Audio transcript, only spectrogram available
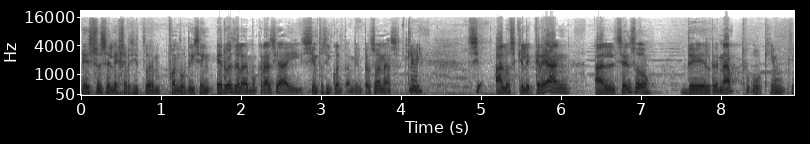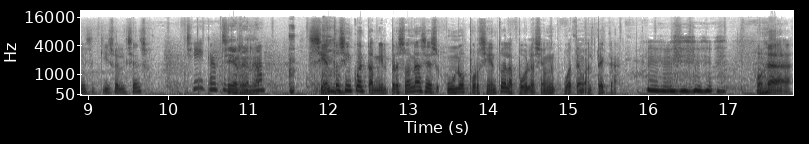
eso es el ejército, cuando dicen héroes de la democracia, hay 150 mil personas que, a los que le crean al censo del RENAP, o quién, quién hizo el censo. Sí, creo que sí, el RENAP. 150 mil personas es 1% de la población guatemalteca. o sea,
